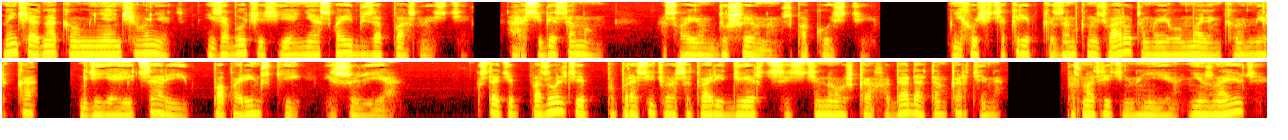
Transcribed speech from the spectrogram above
Нынче, однако, у меня ничего нет, и забочусь я не о своей безопасности, а о себе самом, о своем душевном спокойствии. Мне хочется крепко замкнуть ворота моего маленького мирка, где я и царь, и Папа Римский и судья. Кстати, позвольте попросить вас отворить дверцы стенного шкафа. Да-да, там картина. Посмотрите на нее. Не узнаете?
